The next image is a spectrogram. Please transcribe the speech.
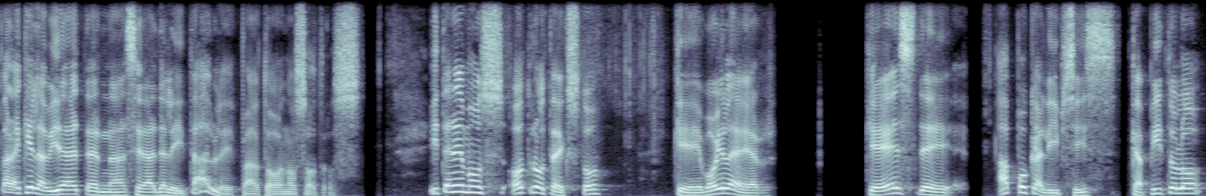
para que la vida eterna sea deleitable para todos nosotros. Y tenemos otro texto que voy a leer, que es de Apocalipsis capítulo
